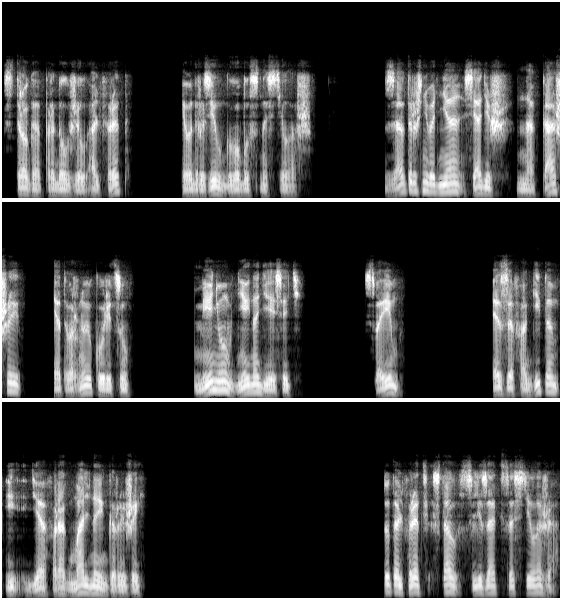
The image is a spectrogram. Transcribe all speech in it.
строго продолжил Альфред и водрузил глобус на стеллаж. Завтрашнего дня сядешь на каши и отварную курицу. Минимум дней на десять. Своим эзофагитом и диафрагмальной грыжей. Тут Альфред стал слезать со стеллажа.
